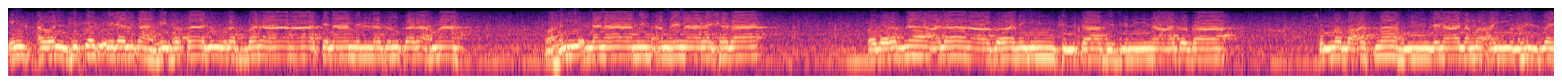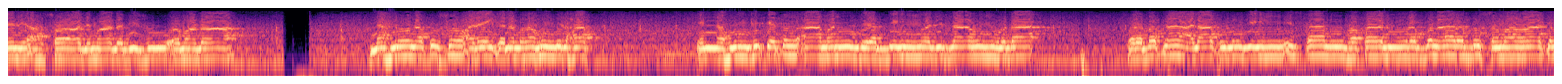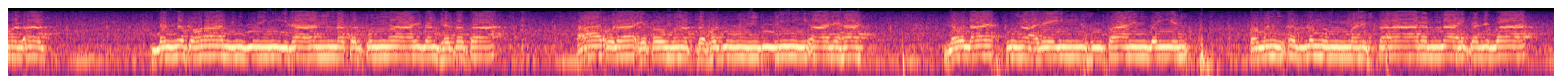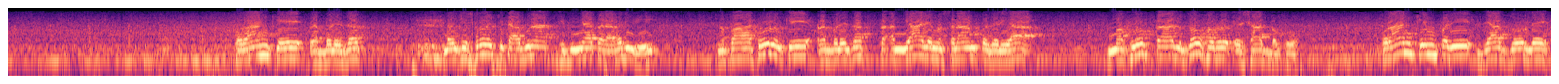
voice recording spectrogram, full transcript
إذ أول فتر إلى الكهف فقالوا ربنا آتنا من لدنك رحمة وهيئ لنا من أمرنا رشدا وضربنا على آذانهم في الكهف سنين عددا ثم بعثناهم لنعلم أي الحزبين أحصى لما لبثوا أمدا نحن نقص عليك نبغهم بالحق إنهم فتية آمنوا بربهم وزدناهم هدى. وربطنا على قلوبهم إذ قاموا فقالوا ربنا رب السماوات والأرض. لن ندعى من دونه إلها لقد قلنا إذا شتتا هؤلاء قوم اتخذوا من دونه آلهة. لولا يأتون عليهم بسلطان فمن أظلم ممن افترى على الله كذبا. قرآن کے رب العزت، بلکہ سور کتابنا کی دنیا پر آغری دی نپاٹول کے رب العزت انبیاء علیہ السلام پر ذریعہ مخلوق کا دو خبر ارشاد بکو۔ قرآن کم پڑے زیاد زور دے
